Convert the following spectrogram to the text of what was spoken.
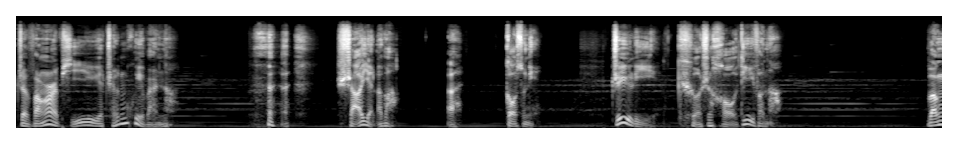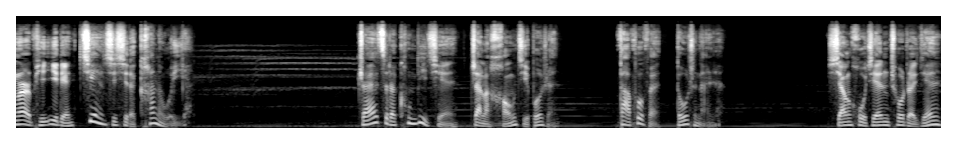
这王二皮也真会玩呢。呵呵。傻眼了吧？哎，告诉你，这里可是好地方呢。王二皮一脸贱兮兮的看了我一眼。宅子的空地前站了好几拨人，大部分都是男人，相互间抽着烟，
